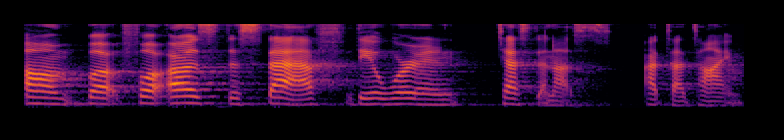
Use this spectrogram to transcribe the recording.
Um, but for us, the staff, they weren't testing us at that time.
